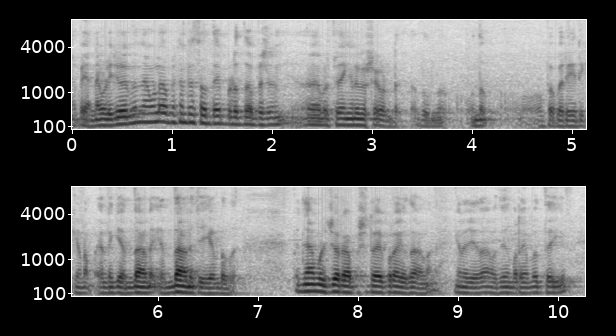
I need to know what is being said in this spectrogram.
അപ്പോൾ എന്നെ വിളിച്ചു കഴിയുമ്പോൾ നമ്മൾ അപ്പച്ചന്റെ ശ്രദ്ധയപ്പെടുത്തും അപ്പച്ചൻ അപ്പച്ചൻ ഇങ്ങനെ വിഷയമുണ്ട്. അതൊന്ന് ഒന്ന് ഇപ്പോൾ പരിഹരിക്കണം. അല്ലെങ്കിൽ എന്താണ് എന്താണ് ചെയ്യേണ്ടത്? അപ്പം ഞാൻ വിളിച്ചു ഒരു അപ്പച്ചന്റെ അഭിപ്രായം ഇതാണ്. ഇങ്ങനെ ചെയ്താൽ മതി എന്ന് പറയുമ്പോഴത്തേക്കും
